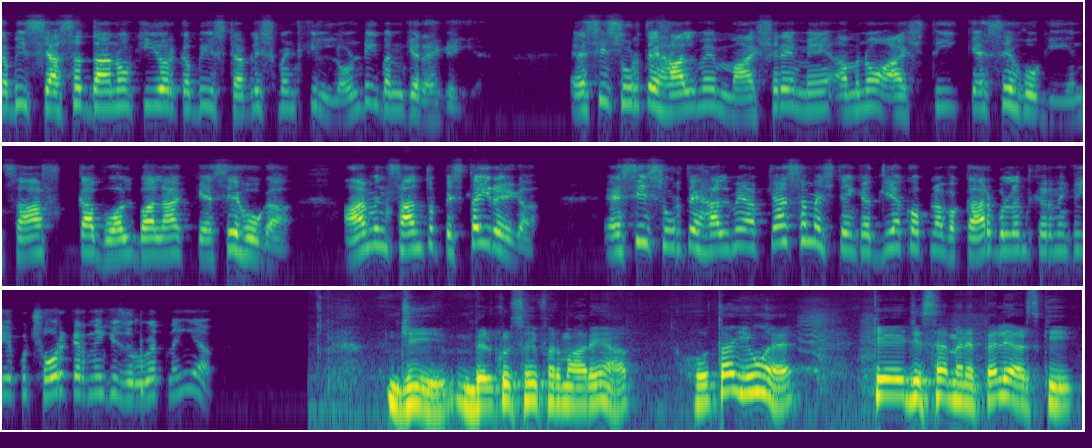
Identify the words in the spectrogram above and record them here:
कभी सियासतदानों की और कभी इस्टेब्लिशमेंट की लोंडी बन के रह गई है। ऐसी सूरत हाल में माशरे में अमनो आशती कैसे होगी? इंसाफ का बोलबाला कैसे होगा? आम इंसान तो पिसता ही रहेगा। ऐसी सूरत हाल में आप क्या समझते हैं कि अदलिया को अपना वकार बुलंद करने के लिए कुछ और करने की ज़रूरत नहीं है आप जी, बिल्कुल सही फरमा रहे हैं आप। होता यूँ है कि जिस तरह मैंने पहले अर्ज़ की,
